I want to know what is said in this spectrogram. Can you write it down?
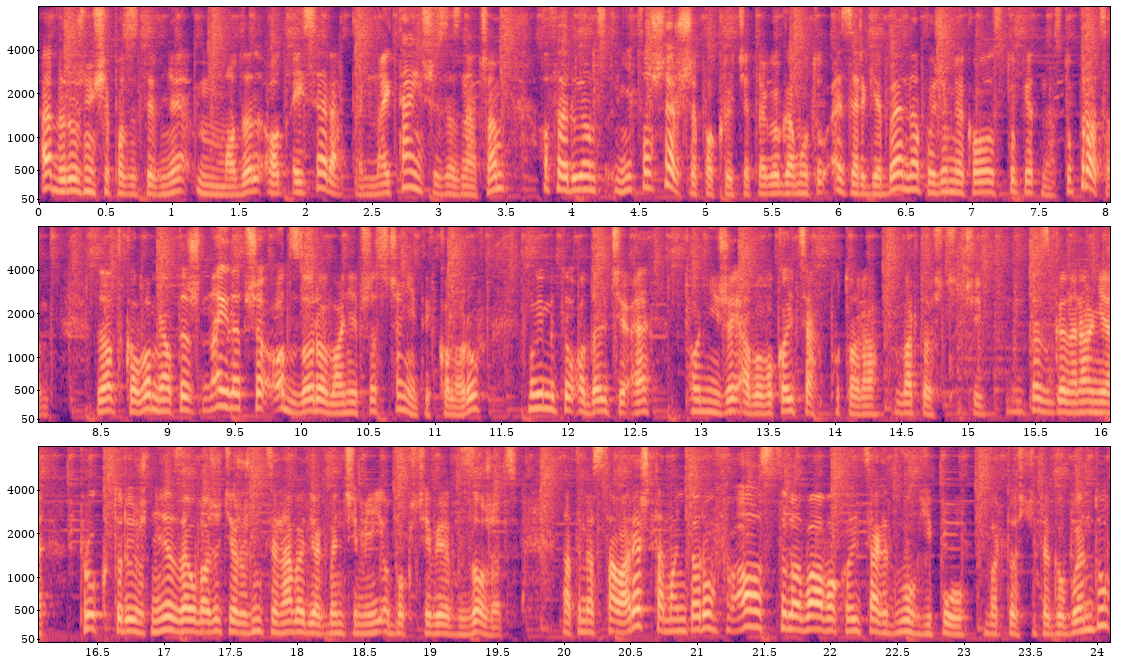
A wyróżnił się pozytywnie model od Acera, ten najtańszy zaznaczam, oferując nieco szersze pokrycie tego gamutu sRGB na poziomie około 115%. Dodatkowo miał też najlepsze odzorowanie przestrzeni tych kolorów. Mówimy tu o delcie E poniżej albo w okolicach 1,5 wartości, czyli to jest generalnie próg, który już nie zauważycie różnicy nawet jak będziecie mieli obok siebie wzorzec. Natomiast cała reszta monitorów oscylowała w okolicach 2,5 wartości tego błędu.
